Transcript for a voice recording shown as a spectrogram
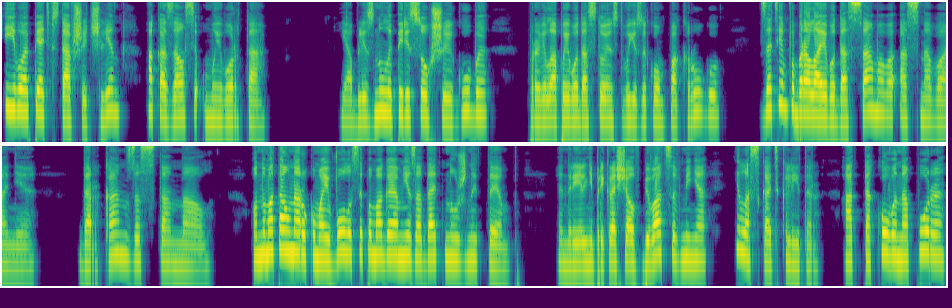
и его опять вставший член оказался у моего рта. Я облизнула пересохшие губы, провела по его достоинству языком по кругу, затем побрала его до самого основания. Даркан застонал. Он намотал на руку мои волосы, помогая мне задать нужный темп. Энриэль не прекращал вбиваться в меня и ласкать клитор. От такого напора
